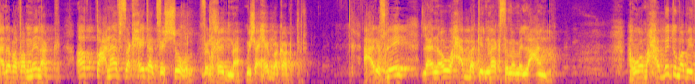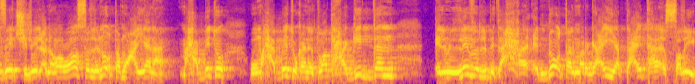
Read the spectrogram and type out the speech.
أنا بطمنك. قطع نفسك حتت في الشغل في الخدمة مش هيحبك أكتر. عارف ليه؟ لأن هو حبك ال maximum اللي عنده. هو محبته ما بتزيدش ليه؟ لأن هو واصل لنقطة معينة. محبته ومحبته كانت واضحة جدا. ال level بتاعها النقطة المرجعية بتاعتها الصليب.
